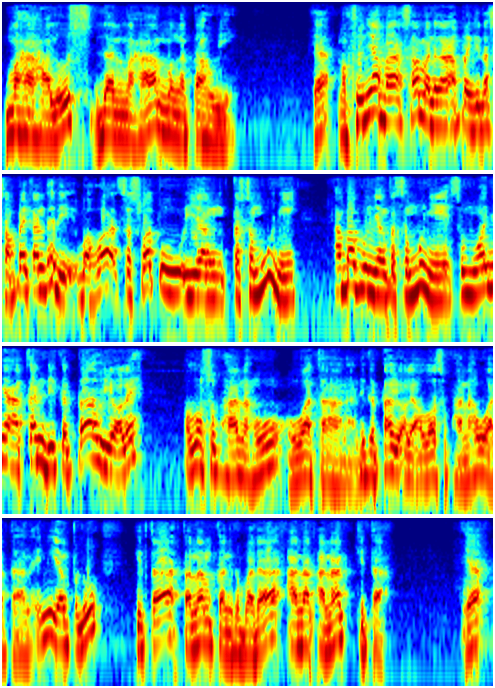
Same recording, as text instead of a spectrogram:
maha halus dan maha mengetahui. Ya, maksudnya apa? Sama dengan apa yang kita sampaikan tadi bahwa sesuatu yang tersembunyi, apa pun yang tersembunyi, semuanya akan diketahui oleh Allah Subhanahu wa taala, diketahui oleh Allah Subhanahu wa taala. Ini yang perlu kita tanamkan kepada anak-anak kita. Ya.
